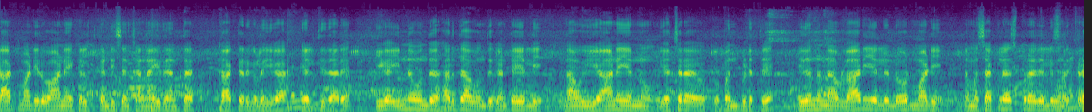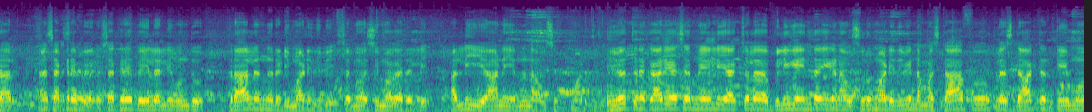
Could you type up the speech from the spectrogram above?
ಡಾಟ್ ಮಾಡಿರುವ ಆನೆ ಹೆಲ್ತ್ ಕಂಡೀಷನ್ ಚೆನ್ನಾಗಿದೆ ಅಂತ ಡಾಕ್ಟರ್ಗಳು ಈಗ ಹೇಳ್ತಿದ್ದಾರೆ. ಈಗ ಇನ್ನೂ ಒಂದು ಅರ್ಧ ಒಂದು ಗಂಟೆಯಲ್ಲಿ ನಾವು ಈ ಆನೆಯನ್ನು ಎಚ್ಚರ ಬಂದ್ಬಿಡುತ್ತೆ. ಇದನ್ನು ನಾವು ಲಾರಿಯಲ್ಲಿ ಲೋಡ್ ಮಾಡಿ ನಮ್ಮ ಸಕಲೇಶ್ಪುರದಲ್ಲಿ ಒಂದು ಕ್ರಾಲ್ ಸಕ್ಕರೆ ಬೈಲು, ಸಕ್ಕರೆ ಬೈಲಲ್ಲಿ ಒಂದು ಕ್ರಾಲನ್ನು ರೆಡಿ ಮಾಡಿದ್ದೀವಿ ಶಿವ ಶಿವಮೊಗ್ಗದಲ್ಲಿ ಅಲ್ಲಿ ಈ ಆನೆಯನ್ನು ನಾವು ಶಿಫ್ಟ್ ಮಾಡ್ತೀವಿ. ಇವತ್ತಿನ ಕಾರ್ಯಾಚರಣೆಯಲ್ಲಿ ಆ್ಯಕ್ಚುಲ ಬೆಳಿಗ್ಗೆಯಿಂದ ಈಗ ನಾವು ಶುರು ಮಾಡಿದ್ದೀವಿ. ನಮ್ಮ staff plus doctor team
